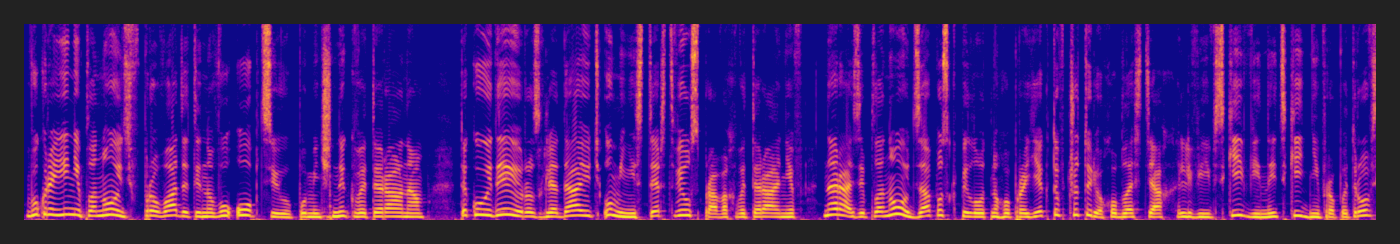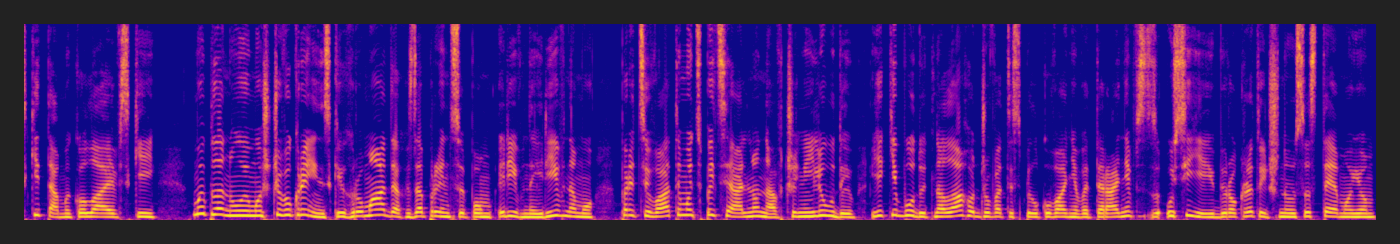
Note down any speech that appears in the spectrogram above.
В Україні планують впровадити нову опцію помічник ветерана. Таку ідею розглядають у міністерстві у справах ветеранів. Наразі планують запуск пілотного проєкту в чотирьох областях: Львівській, Вінницькій, Дніпропетровській та Миколаївській. Ми плануємо, що в українських громадах за принципом рівний рівному працюватимуть спеціально навчені люди, які будуть налагоджувати спілкування ветеранів з усією бюрократичною системою,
